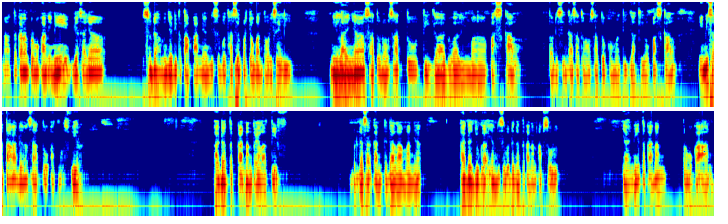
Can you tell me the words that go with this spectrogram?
Nah, tekanan permukaan ini biasanya sudah menjadi tetapan yang disebut hasil percobaan Torricelli. Nilainya 101,325 Pascal atau disingkat 101,3 kilopascal. Ini setara dengan satu atmosfer. Ada tekanan relatif berdasarkan kedalamannya. Ada juga yang disebut dengan tekanan absolut. Ya, ini tekanan permukaan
